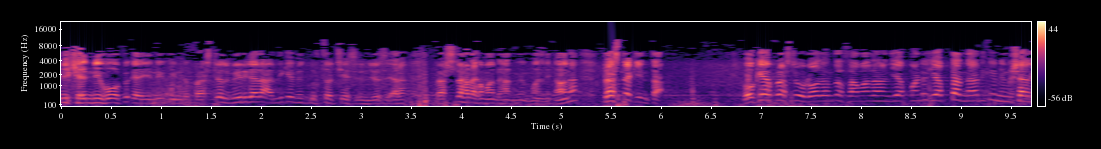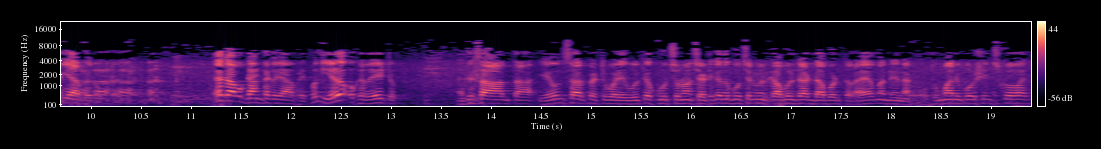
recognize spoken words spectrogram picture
మీకు ఎన్ని ఓపిక ఎన్ని ఇంత ప్రశ్నలు మీరు కదా అందుకే మీకు గుర్తొచ్చేసింది చూసారా? ప్రశ్న అడగమన్నాను మిమ్మల్ని అవునా? ప్రశ్నకి ఇంత ఒకే ప్రశ్న రోజంతా సమాధానం చెప్పంటే చెప్తాను దానికి నిమిషానికి యాభై రూపాయలు. ఒక గంటకు యాభై. కొన్ని ఏదో ఒక రేటు. ఎందుకు సార్ అంత ఏముంది సార్ పెట్టుబడి? ఊరికే కూర్చున్నాం చెట్టు కింద కూర్చుని మీరు కబుల్ డాట్ డబ్బుడతారు. అయ్యా మరి నేను నా కుటుంబాన్ని పోషించుకోవాలి.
